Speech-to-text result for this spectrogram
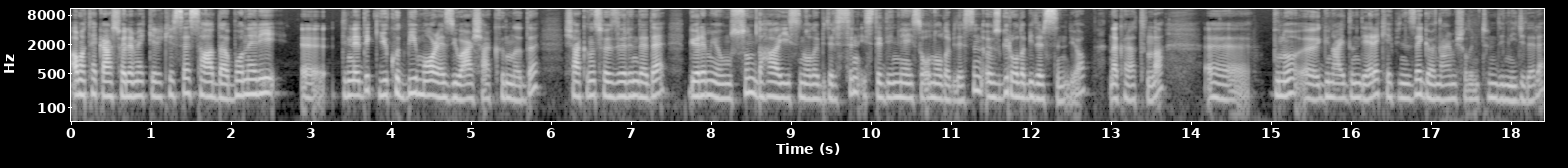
Ama tekrar söylemek gerekirse sağda Boneri e, dinledik. You Could Be More As You Are şarkının adı. Şarkının sözlerinde de göremiyor musun daha iyisin olabilirsin. İstediğin neyse onu olabilirsin. Özgür olabilirsin diyor nakaratında. E, bunu e, günaydın diyerek hepinize göndermiş olayım tüm dinleyicilere.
